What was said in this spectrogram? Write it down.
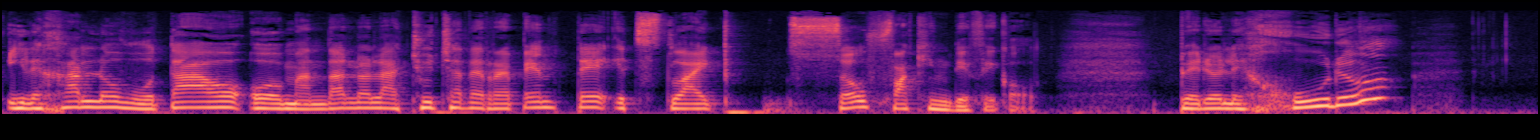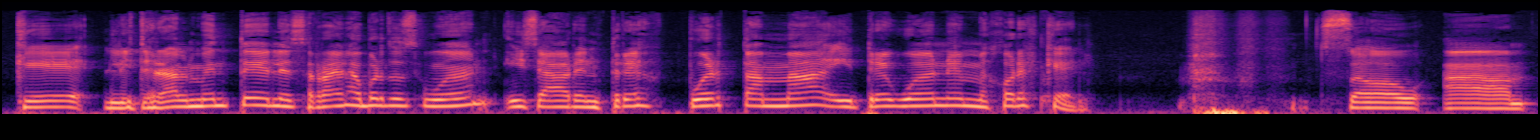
y dejarlo botado o mandarlo a la chucha de repente, it's like so fucking difficult. Pero les juro que literalmente le cerráis la puerta a ese weón y se abren tres puertas más y tres weones mejores que él. so, um,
